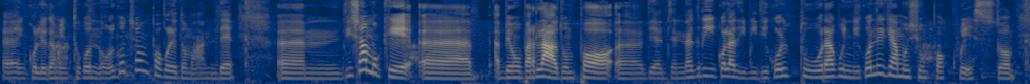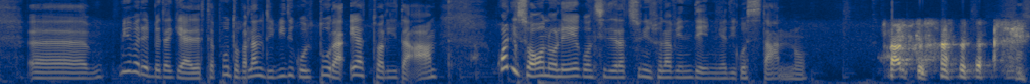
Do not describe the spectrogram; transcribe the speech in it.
eh, in collegamento con noi. Continuiamo un po' con le domande. Um, diciamo che eh, abbiamo parlato un po' eh, di azienda agricola, di viticoltura, quindi colleghiamoci un po' a questo. Ehm, mi verrebbe da chiederti, appunto, parlando di viticoltura e attualità, quali sono le considerazioni sulla vendemmia di quest'anno?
